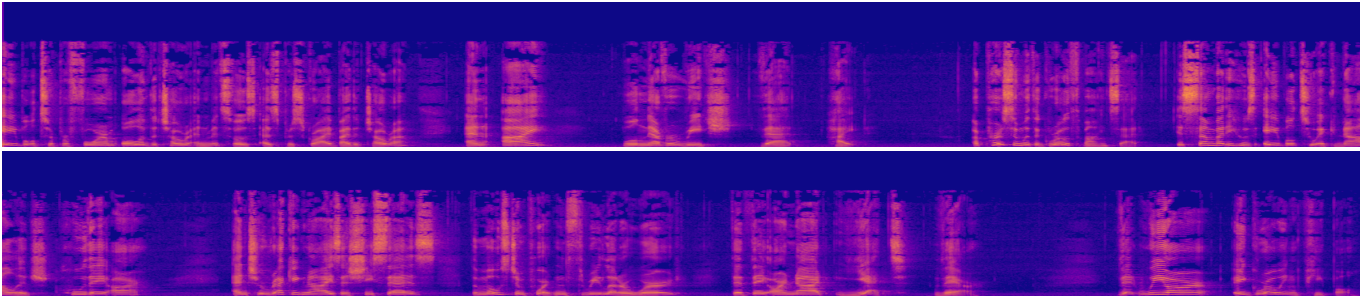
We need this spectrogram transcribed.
able to perform all of the Torah and mitzvos as prescribed by the Torah, and I will never reach that height. A person with a growth mindset is somebody who's able to acknowledge who they are and to recognize, as she says, the most important three letter word that they are not yet there. that we are a growing people.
